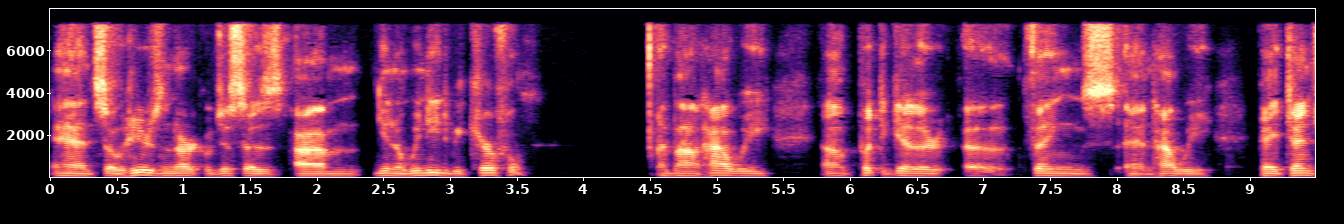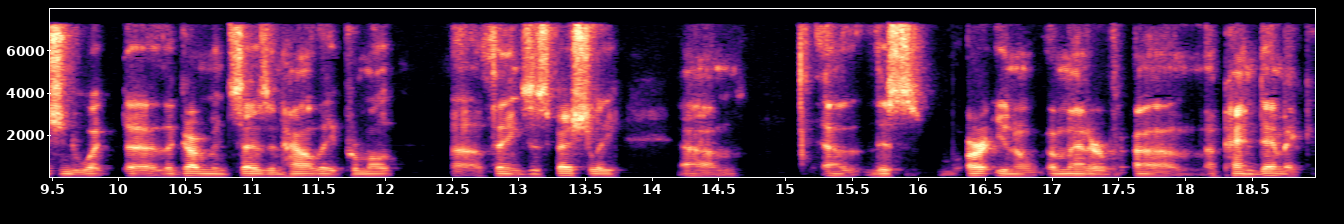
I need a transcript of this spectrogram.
And so here's an article just says, um, you know, we need to be careful about how we uh, put together uh, things and how we pay attention to what uh, the government says and how they promote uh, things, especially um, uh, this, or you know, a matter of um, a pandemic.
